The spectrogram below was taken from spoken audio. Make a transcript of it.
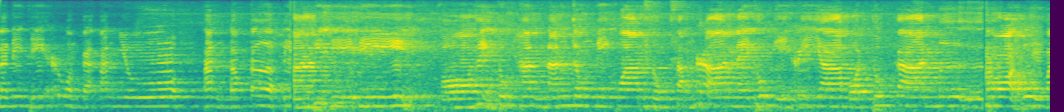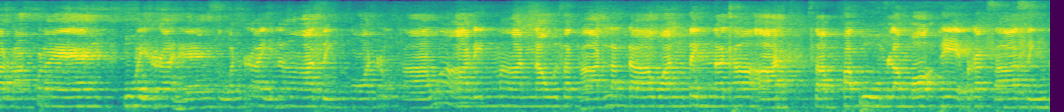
ลนิธิร่วมกตัญญูท่านดอกเตอรปี ขอให้ทุกท่านนั้นจงมีความสุขสำราญในทุกอิริยาบถทุกการมือทอดทุ่งปรักแปลงห้วยระแหงสวนไรนาสิ่งคอนรุกขาวาดินมานเนาสถานลัดดาวันตินนาชาติ สัพพภูมิละเมาะเทพรักษาสิ่งค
